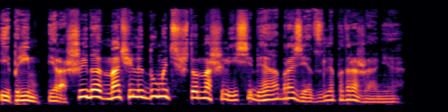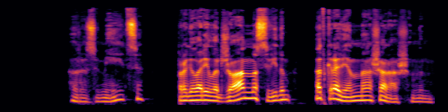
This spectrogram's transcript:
И Прим, и Рашида начали думать, что нашли себе образец для подражания. «Разумеется», — проговорила Джоанна с видом откровенно ошарашенным.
